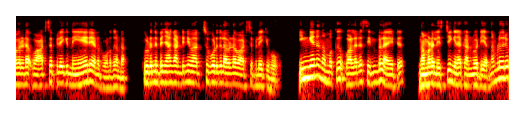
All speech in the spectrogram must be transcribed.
അവരുടെ വാട്സപ്പിലേക്ക് നേരെയാണ് പോകുന്നത് കണ്ട. ഇവിടുന്ന് ഇപ്പം ഞാൻ കണ്ടിന്യൂ വാട്സപ്പ് കൊടുത്താൽ അവരുടെ വാട്സപ്പിലേക്ക് പോകും. ഇങ്ങനെ നമുക്ക് വളരെ സിമ്പിളായിട്ട് നമ്മുടെ ലിസ്റ്റിങ്ങിനെ കൺവേർട്ട് ചെയ്യാം. നമ്മളൊരു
